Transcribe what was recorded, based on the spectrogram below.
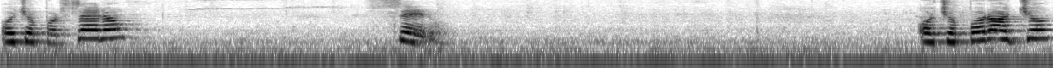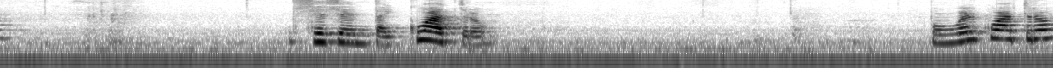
8 por 0, 0. 8 por 8, 64. Pongo el 4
